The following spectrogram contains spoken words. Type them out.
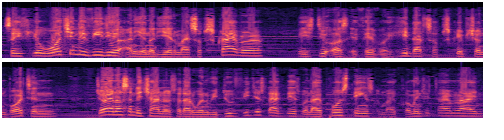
So if you're watching the video and you're not yet my subscriber, please do us a favor, hit that subscription button. Join us on the channel so that when we do videos like this, when I post things on my community timeline,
